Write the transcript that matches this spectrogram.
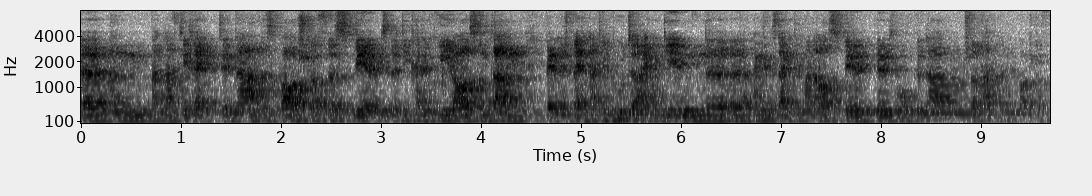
Äh, man, man hat direkt den Namen des Baustoffes, wählt äh, die Kategorie aus und dann werden entsprechende Attribute eingegeben, angezeigt, die man auswählt, Bild hochgeladen und schon hat man den Baustoff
